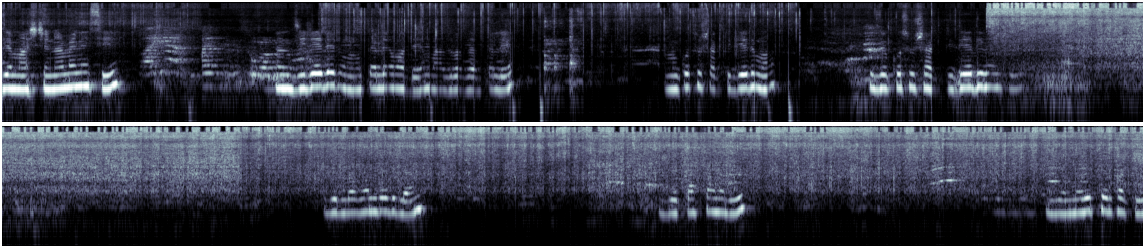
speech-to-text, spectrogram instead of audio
যে মাছটি নামে নিছি জিরে দিয়ে দেবো তেলের মধ্যে মাছ ভাজার তেলে আমি কচু শাকটি দিয়ে দেবো। যে কচু শাকটি দিয়ে দিবেন যে লবণ দিয়ে দিলাম। যে কাঁচামরিচ। যে মরিচের পাখি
